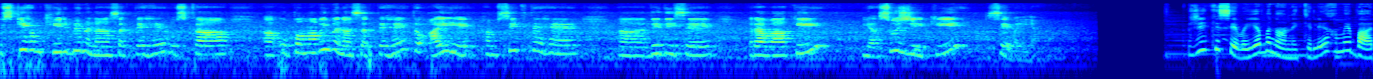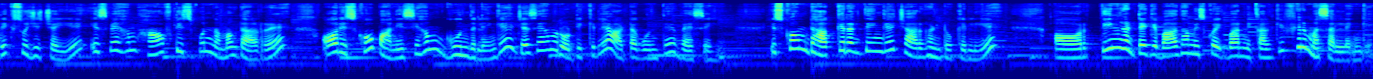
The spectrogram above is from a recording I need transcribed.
उसकी हम खीर भी बना सकते हैं, उसका उपमा भी बना सकते हैं। तो आइए हम सीखते हैं दीदी से, रवा की या सूजी की सेवैया सूजी की सेवैया बनाने के लिए हमें बारीक सूजी चाहिए। इसमें हम हाफ़ टी स्पून नमक डाल रहे हैं और इसको पानी से हम गूंद लेंगे, जैसे हम रोटी के लिए आटा गूंदते हैं वैसे ही। इसको हम ढाक के रख देंगे चार घंटों के लिए और तीन घंटे के बाद हम इसको एक बार निकाल के फिर मसल लेंगे।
